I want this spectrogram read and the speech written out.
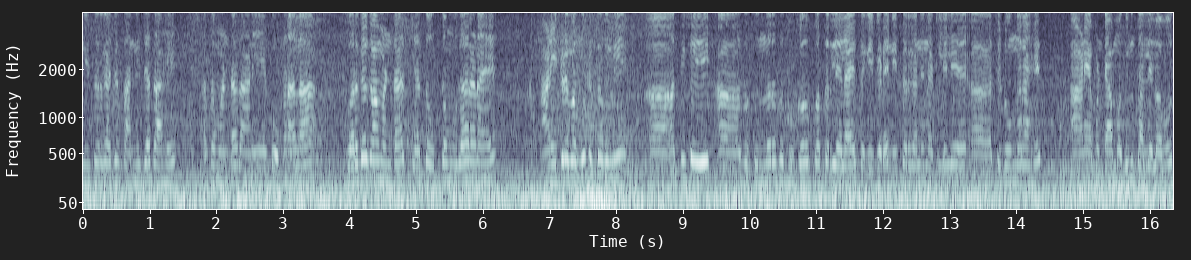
निसर्गाच्या सान्निध्यात आहे असं म्हणतात. आणि कोकणाला स्वर्ग का म्हणतात याचं उत्तम उदाहरण आहे. आणि इकडे बघू शकता तुम्ही अतिशय असं सुंदर असं धुकं पसरलेलं आहे सगळीकडे. निसर्गाने नटलेले असे डोंगर आहेत. आणि आपण त्यामधून चाललेलो आहोत.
